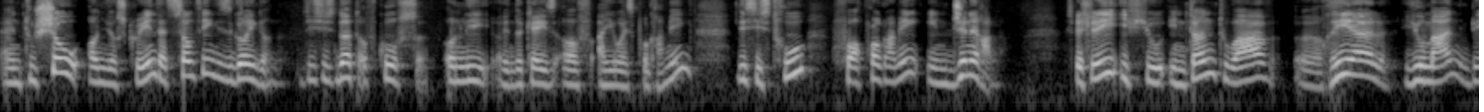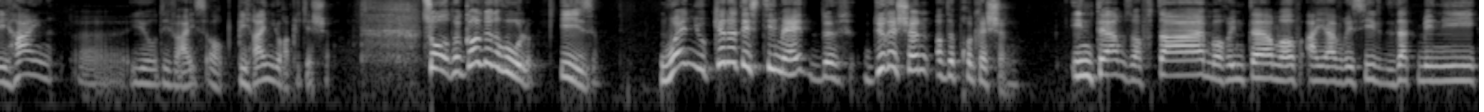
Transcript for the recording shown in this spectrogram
and to show on your screen that something is going on. This is not, of course, only in the case of iOS programming. This is true for programming in general especially if you intend to have a real human behind uh, your device or behind your application. So the golden rule is when you cannot estimate the duration of the progression in terms of time or in terms of I have received that many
